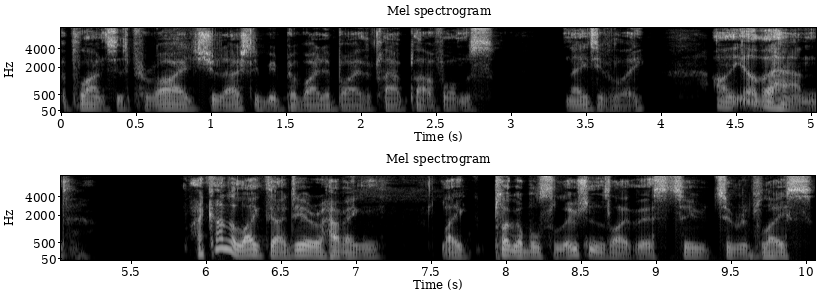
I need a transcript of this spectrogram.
appliances provide should actually be provided by the cloud platforms natively. On the other hand, I kind of like the idea of having like pluggable solutions like this to to replace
